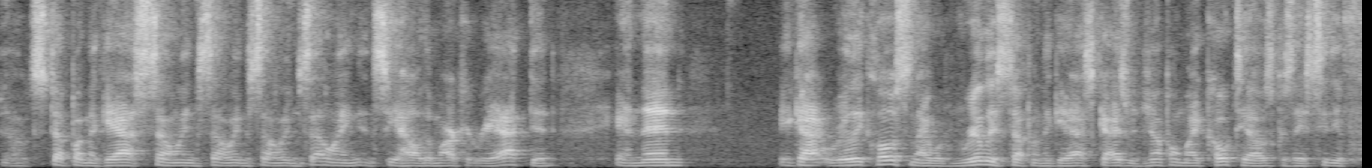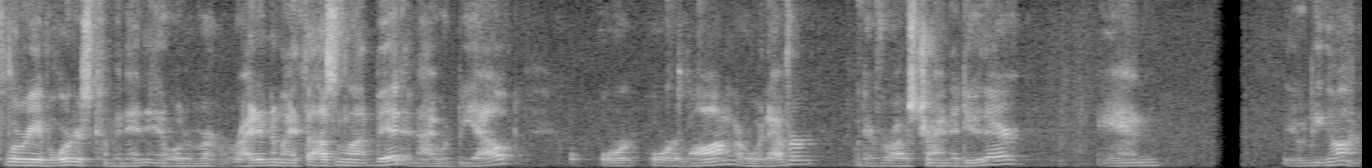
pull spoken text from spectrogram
you know, step on the gas, selling, selling, selling, selling, and see how the market reacted. And then it got really close, and I would really step on the gas. Guys would jump on my coattails because they see the flurry of orders coming in, and it would run right into my thousand lot bid, and I would be out or or long or whatever, whatever I was trying to do there, and it would be gone.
